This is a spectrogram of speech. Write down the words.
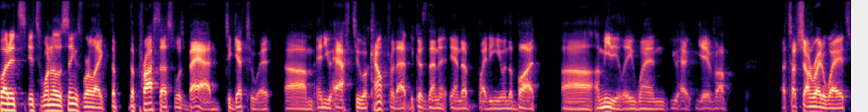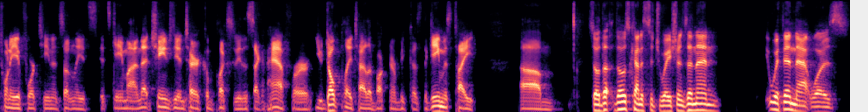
but it's it's one of those things where like the the process was bad to get to it um, and you have to account for that because then it end up biting you in the butt uh, immediately when you ha- gave up a touchdown right away. It's 28-14, and suddenly it's it's game on. That changed the entire complexity of the second half, where you don't play Tyler Buchner because the game is tight. Um, so th- those kind of situations, and then within that was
